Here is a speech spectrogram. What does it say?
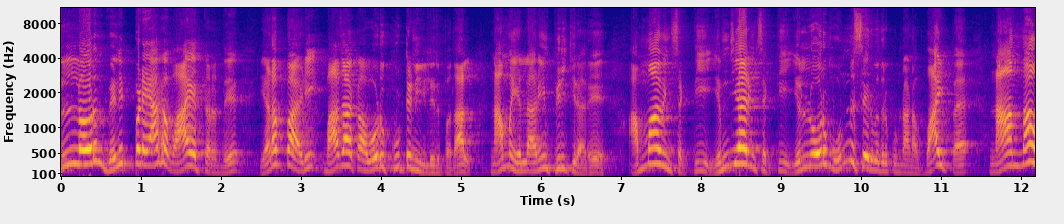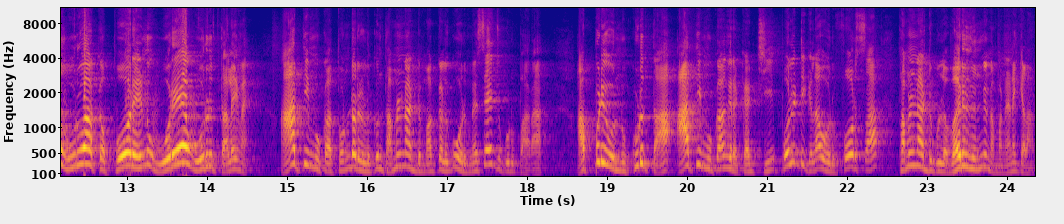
எல்லோரும் வெளிப்படையாக வாயை திறந்து எடப்பாடி பாஜகவோடு கூட்டணியில் இருப்பதால் நாம் எல்லாரையும் பிரிக்கிறாரு. அம்மாவின் சக்தி எம்ஜிஆரின் சக்தி எல்லோரும் ஒன்று சேர்வதற்குண்டான வாய்ப்பை நான் தான் உருவாக்க போறேன்னு ஒரே ஒரு தலைமை. அதிமுக தொண்டர்களுக்கும் தமிழ்நாட்டு மக்களுக்கும் ஒரு மெசேஜ் கொடுப்பாரா? அப்படி ஒன்று கொடுத்தா அதிமுகங்கிற கட்சி பொலிட்டிக்கலாக ஒரு ஃபோர்ஸாக தமிழ்நாட்டுக்குள்ளே வருதுன்னு நம்ம நினைக்கலாம்.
